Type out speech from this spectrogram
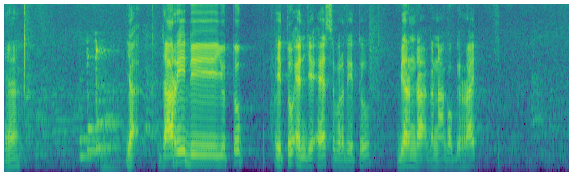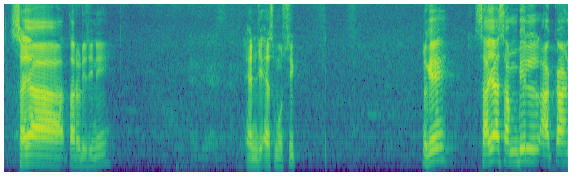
Ya. Ya, cari di YouTube itu NJS seperti itu, biar enggak kena copyright. Saya taruh di sini. NJS musik. Oke, saya sambil akan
